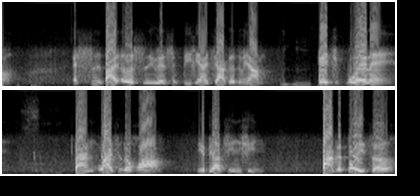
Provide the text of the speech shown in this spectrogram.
啊。哎，四百二十元是比现在价格怎么样？给一倍呢。但外资的话也不要尽兴，打个对折，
